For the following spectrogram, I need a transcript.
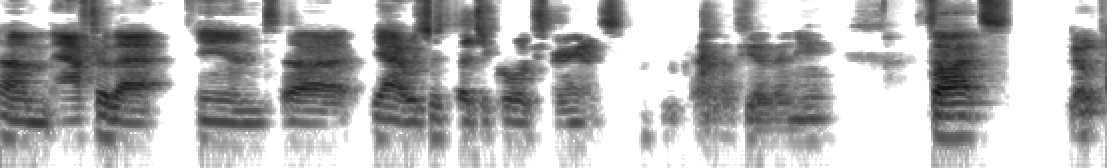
um after that. And uh yeah it was just such a cool experience. I don't know if you have any thoughts. Nope.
